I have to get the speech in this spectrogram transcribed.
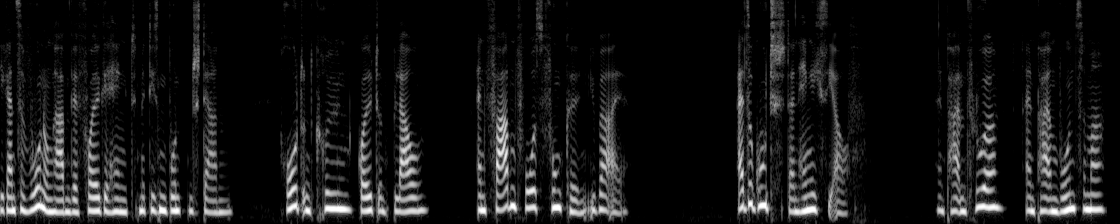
Die ganze Wohnung haben wir vollgehängt mit diesen bunten Sternen. Rot und grün, Gold und blau. Ein farbenfrohes Funkeln überall. Also gut, dann hänge ich sie auf. Ein paar im Flur, ein paar im Wohnzimmer.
